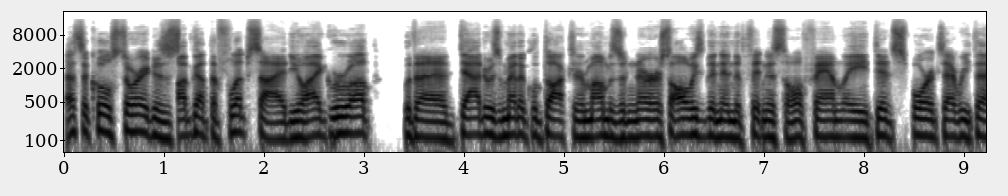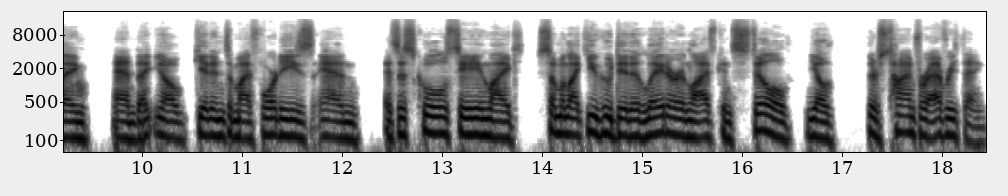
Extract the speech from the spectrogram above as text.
that's a cool story because I've got the flip side. You know, I grew up with a dad who was a medical doctor, mom was a nurse, always been into fitness, the whole family, did sports, everything. And, uh, you know, get into my 40s. And it's just cool seeing like someone like you who did it later in life can still, you know, there's time for everything.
